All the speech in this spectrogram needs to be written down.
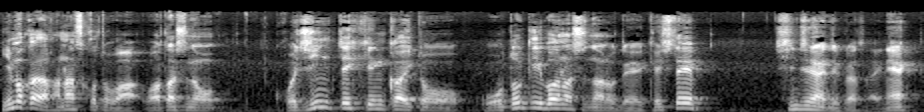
今から話すことは私の個人的見解とおとぎ話なので、決して信じないでくださいね。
